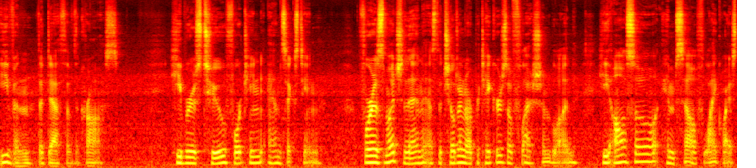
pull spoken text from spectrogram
even the death of the cross. Hebrews 2 14 and 16. For as much then as the children are partakers of flesh and blood, he also himself likewise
